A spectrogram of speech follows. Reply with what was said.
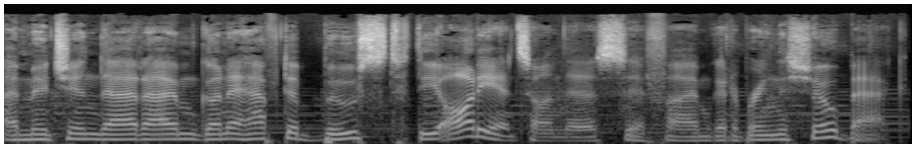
I mentioned that I'm going to have to boost the audience on this if I'm going to bring the show back.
